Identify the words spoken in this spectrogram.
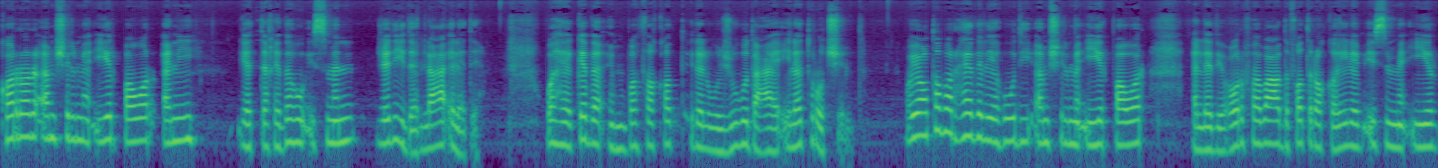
قرر أمشيل مئير باور أن يتخذه اسما جديدا لعائلته وهكذا انبثقت إلى الوجود عائلة روتشيلد. ويعتبر هذا اليهودي أمشيل مئير باور الذي عرف بعد فترة قليلة باسم مئير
